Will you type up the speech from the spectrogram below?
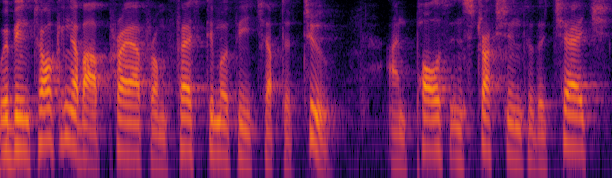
We've been talking about prayer from 1 Timothy chapter 2 and Paul's instruction to the church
